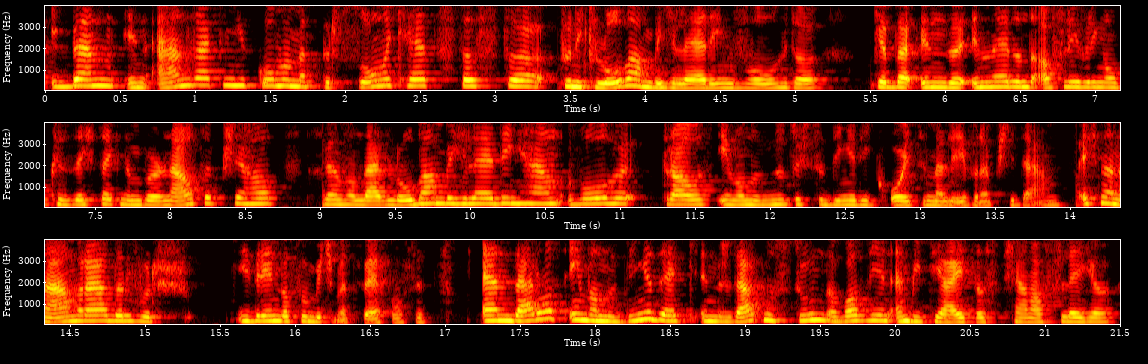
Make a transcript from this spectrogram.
Ik ben in aanraking gekomen met persoonlijkheidstesten toen ik loopbaanbegeleiding volgde. Ik heb dat in de inleidende aflevering ook gezegd dat ik een burn-out heb gehad. Ik ben vandaar loopbaanbegeleiding gaan volgen. Trouwens, een van de nuttigste dingen die ik ooit in mijn leven heb gedaan. Echt een aanrader voor iedereen dat zo'n beetje met twijfel zit. En daar was een van de dingen die ik inderdaad moest doen, dat was die een MBTI-test gaan afleggen.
